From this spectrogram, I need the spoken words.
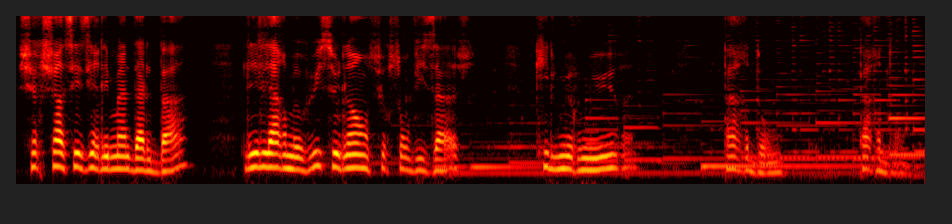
cherchant à saisir les mains d'Alba, les larmes ruisselant sur son visage, qu'il murmure Pardon, pardon.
